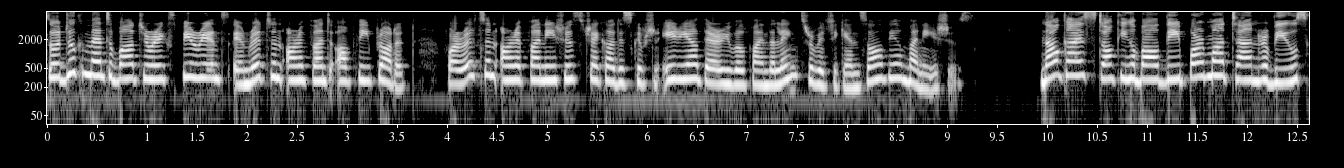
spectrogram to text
so do comment about your experience in return or refund of the product. For return or refund issues, check our description area. There you will find the link through which you can solve your money issues. Now guys, talking about the Permatan reviews,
